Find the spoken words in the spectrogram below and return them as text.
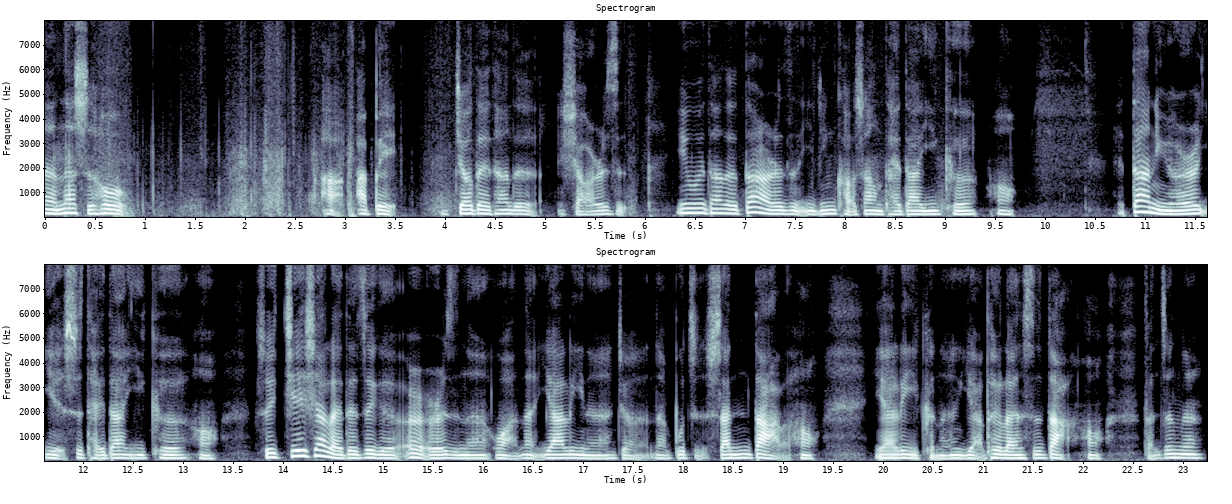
那那时候，啊，阿贝交代他的小儿子，因为他的大儿子已经考上台大医科，哈，大女儿也是台大医科，哈，所以接下来的这个二儿子呢，哇，那压力呢，就那不止山大了，哈，压力可能亚特兰斯大，哈，反正呢，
